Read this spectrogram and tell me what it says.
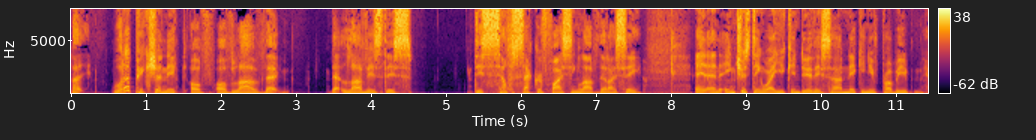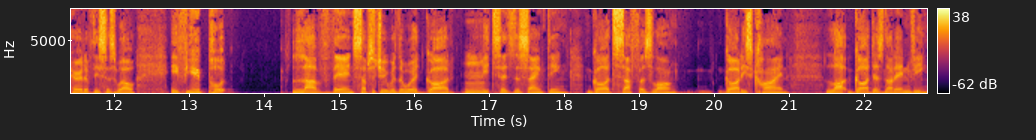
but what a picture, Nick, of, of love that, that love is this, this self-sacrificing love that I see. An interesting way you can do this, uh, Nick, and you've probably heard of this as well. If you put love there and substitute with the word God, it says the same thing. God suffers long. God is kind. God does not envy.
